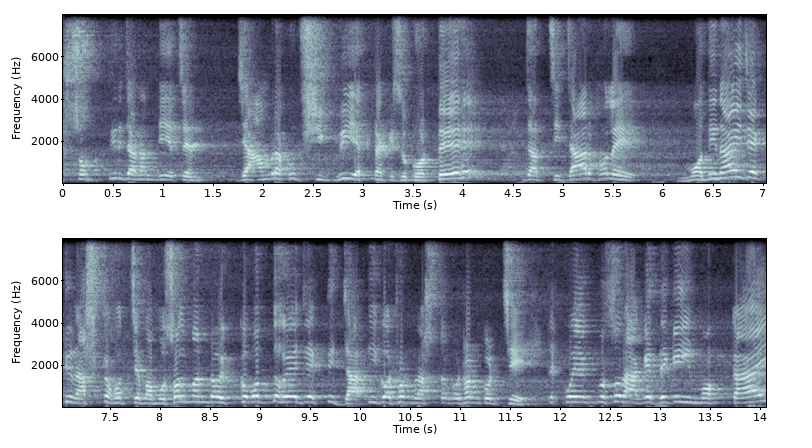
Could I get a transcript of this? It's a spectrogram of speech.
শক্তির জানান দিয়েছেন যে, আমরা খুব শীঘ্রই একটা কিছু করতে যাচ্ছি। যার ফলে মদিনায় যে একটি রাষ্ট্র হচ্ছে বা মুসলমানরা ঐক্যবদ্ধ হয়ে যে একটি জাতি গঠন, রাষ্ট্র গঠন করছে কয়েক বছর আগে থেকেই মক্কায়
